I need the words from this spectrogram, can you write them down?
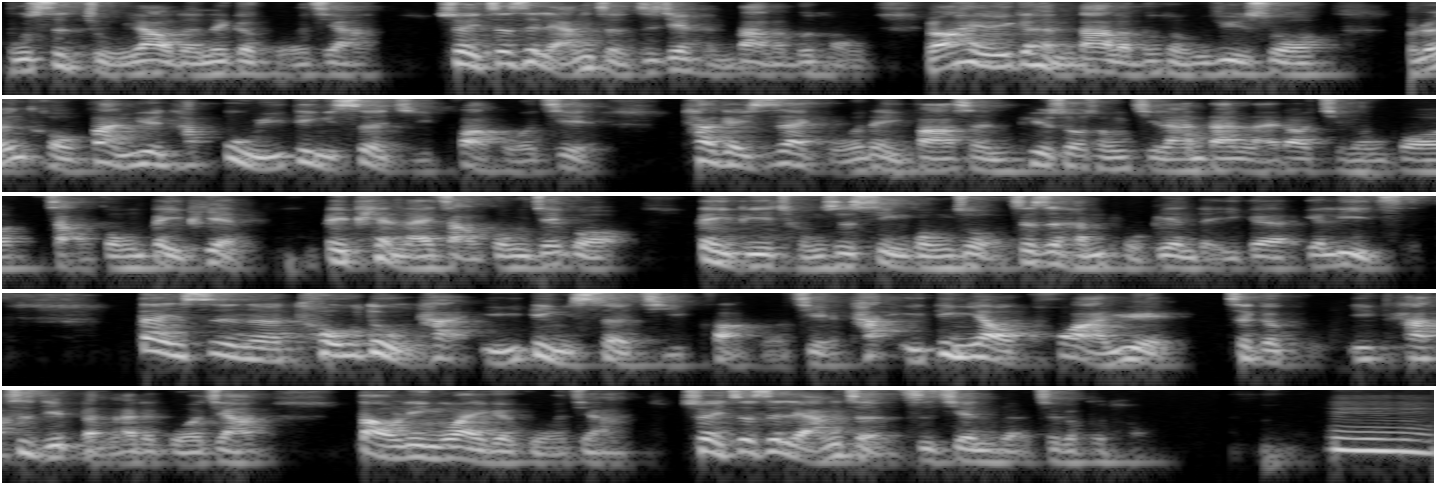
不是主要的那个国家。所以这是两者之间很大的不同，然后还有一个很大的不同就是说，人口贩运它不一定涉及跨国界，它可以是在国内发生。譬如说从吉兰丹来到吉隆坡找工被骗，被骗来找工，结果被逼从事性工作，这是很普遍的一个一个例子。但是呢，偷渡它一定涉及跨国界，它一定要跨越这个一他自己本来的国家到另外一个国家，所以这是两者之间的这个不同。嗯，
